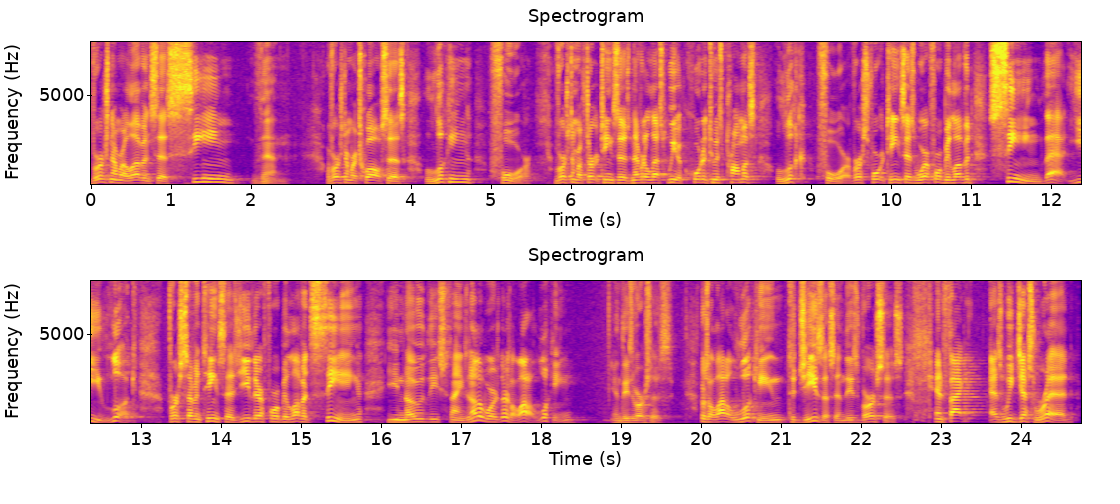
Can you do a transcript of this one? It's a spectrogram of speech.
Verse number 11 says, Seeing then. Verse number 12 says, looking for. Verse number 13 says, Nevertheless, we, according to his promise, look for. Verse 14 says, Wherefore, beloved, seeing that ye look. Verse 17 says, Ye therefore, beloved, seeing ye know these things. In other words, there's a lot of looking in these verses. There's a lot of looking to Jesus in these verses. In fact, as we just read,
